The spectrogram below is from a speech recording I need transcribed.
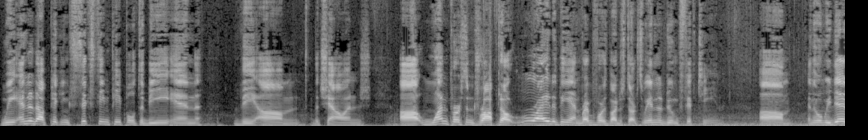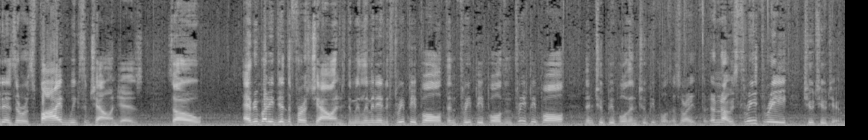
we ended up picking 16 people to be in the um, the challenge. Uh, one person dropped out right at the end, right before it was about to start. So we ended up doing 15. Um, and then what we did is there was five weeks of challenges. So everybody did the first challenge. Then we eliminated three people, then three people, then three people, then two people, then two people. That's right. No, it was three, three, two, two, two.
